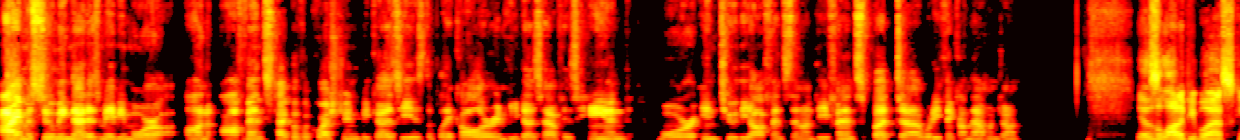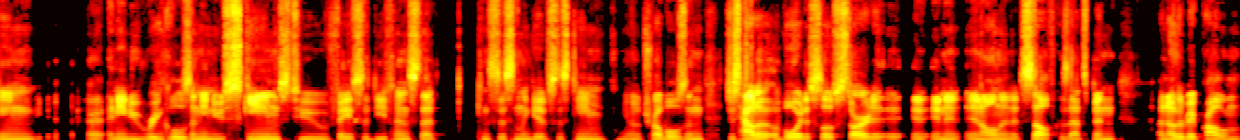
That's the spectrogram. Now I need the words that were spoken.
I'm assuming that is maybe more on offense type of a question because he is the play caller and he does have his hand more into the offense than on defense. But uh, what do you think on that one, John? Yeah, there's a lot of people asking uh, any new wrinkles, any new schemes to face the defense that consistently gives this team you know troubles, and just how to avoid a slow start in in, in all in itself because that's been another big problem.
